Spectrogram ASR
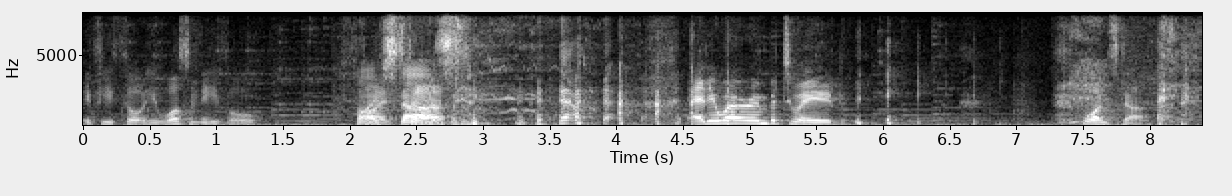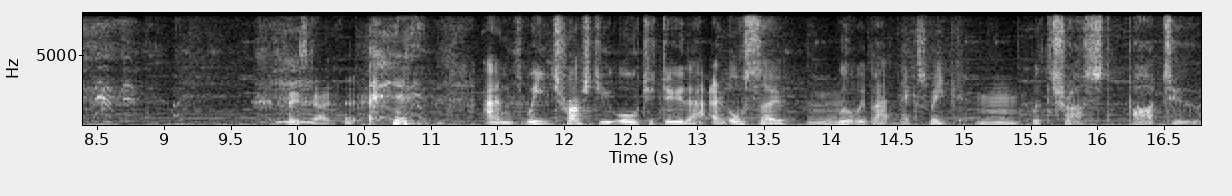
If you thought he wasn't evil, Five, Five stars. stars. anywhere in between, one star. Please don't. and we trust you all to do that. And also, mm. we'll be back next week mm. with Trust Part 2.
